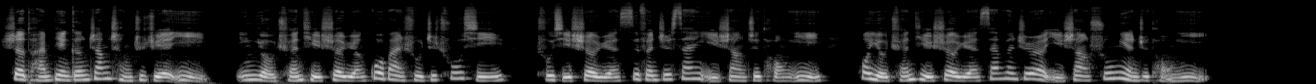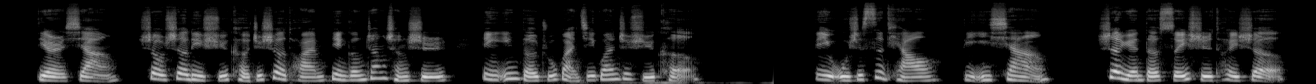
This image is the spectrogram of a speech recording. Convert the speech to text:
社团变更章程之决议，应有全体社员过半数之出席，出席社员四分之三以上之同意，或有全体社员三分之二以上书面之同意。第二项，受设立许可之社团变更章程时，并应得主管机关之许可。第五十四条第一项，社员得随时退社。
